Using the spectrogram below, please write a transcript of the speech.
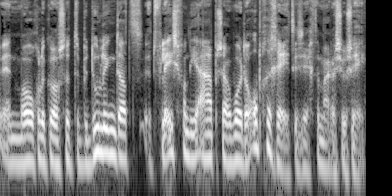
En mogelijk was het de bedoeling dat het vlees van die aap zou worden opgegeten, zegt de marechaussee.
